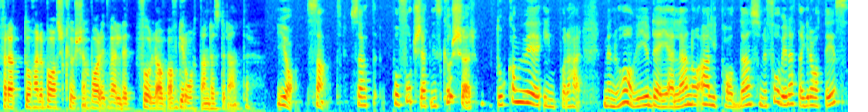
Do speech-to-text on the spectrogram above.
för att då hade baskursen varit väldigt full av, av gråtande studenter. Ja, sant. Så att på fortsättningskurser, då kommer vi in på det här. Men nu har vi ju dig Ellen och Algpodden, så nu får vi detta gratis.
